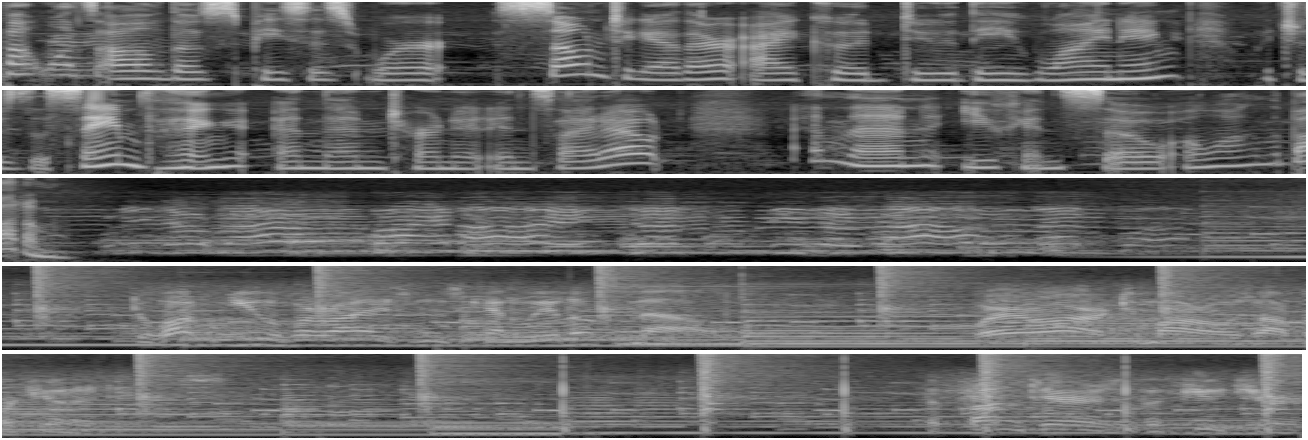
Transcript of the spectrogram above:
But once all of those pieces were sewn together, I could do the lining, which is the same thing, and then turn it inside out, and then you can sew along the bottom. What new horizons can we look now? Where are tomorrow's opportunities? The frontiers of the future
